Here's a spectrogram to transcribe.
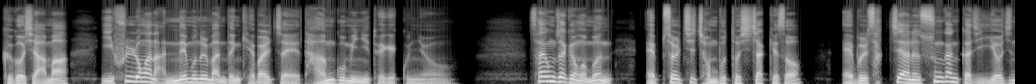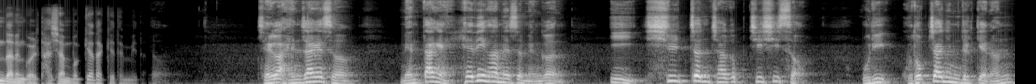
그것이 아마 이 훌륭한 안내문을 만든 개발자의 다음 고민이 되겠군요. 사용자 경험은 앱 설치 전부터 시작해서 앱을 삭제하는 순간까지 이어진다는 걸 다시 한번 깨닫게 됩니다. 제가 현장에서 맨 땅에 헤딩하면서 맨 건 이 실전 작업 지시서 우리 구독자님들께는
